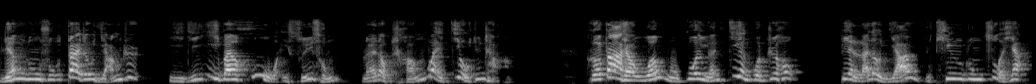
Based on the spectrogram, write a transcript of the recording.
梁中书带着杨志以及一班护卫随从来到城外教军场，和大小文武官员见过之后，便来到演武厅中坐下。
